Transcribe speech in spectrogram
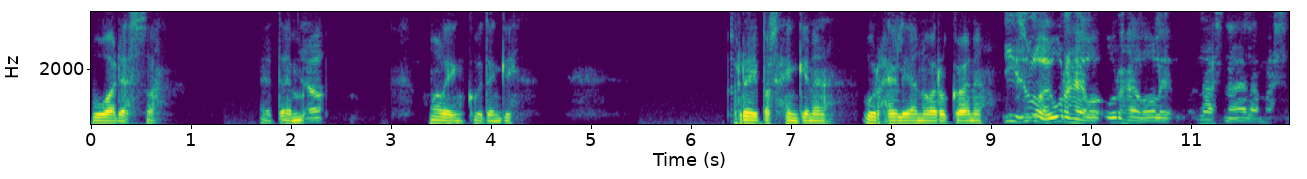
vuodessa. Et en, joo, mä olin kuitenkin reipashenkinen urheilijanuorukainen. Niin, sulla oli urheilu, urheilu oli läsnä elämässä.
